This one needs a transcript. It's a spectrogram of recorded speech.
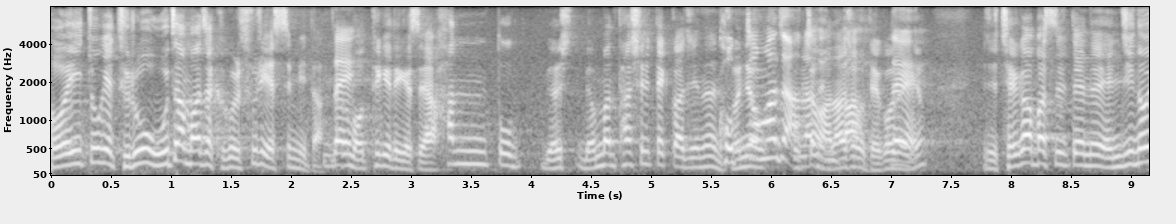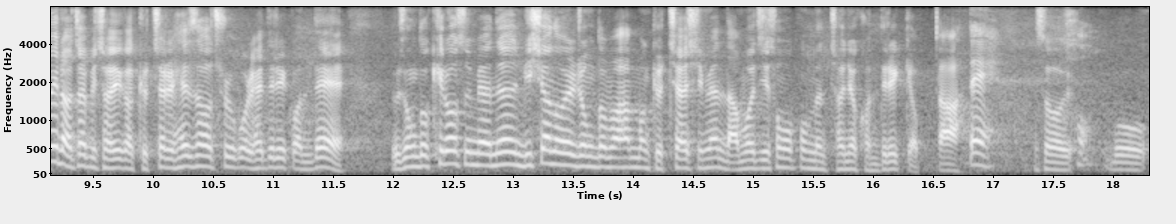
저희 쪽에 들어오자마자 그걸 수리했습니다. 네. 그럼 어떻게 되겠어요? 한 또 몇만 타실 때까지는 전혀 걱정하지 않아도 걱정 안 된다. 하셔도 되거든요. 네. 이제 제가 봤을 때는 엔진 오일 어차피 저희가 교체를 해서 출고를 해드릴 건데 이 정도 키로 수면은 미션 오일 정도만 한번 교체하시면 나머지 소모품은 전혀 건드릴 게 없다. 네. 그래서 허. 뭐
